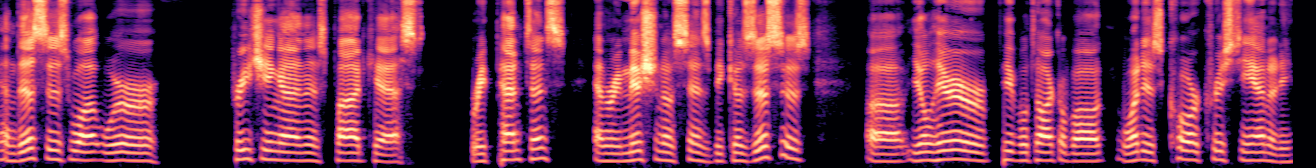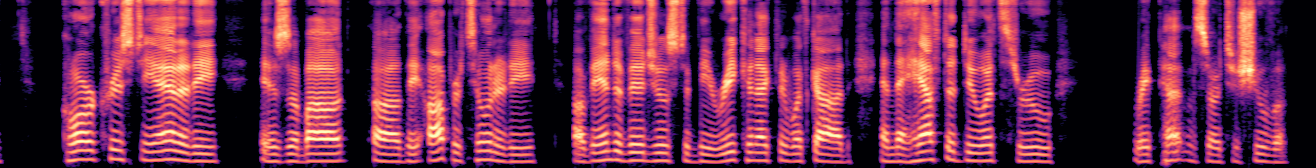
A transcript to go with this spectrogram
And this is what we're preaching on this podcast repentance and remission of sins, because this is uh, you'll hear people talk about what is core Christianity. Core Christianity is about uh, the opportunity of individuals to be reconnected with God, and they have to do it through repentance or teshuva.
